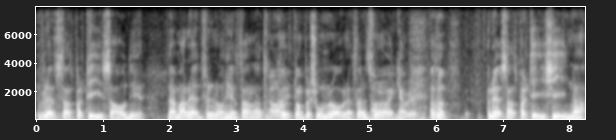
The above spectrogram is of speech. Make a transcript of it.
Rädslans parti i Saudi, där är man rädd för något helt annat. Ja, 17 personer avrättades Ja, förra veckan. Alltså, Rädslans parti i Kina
